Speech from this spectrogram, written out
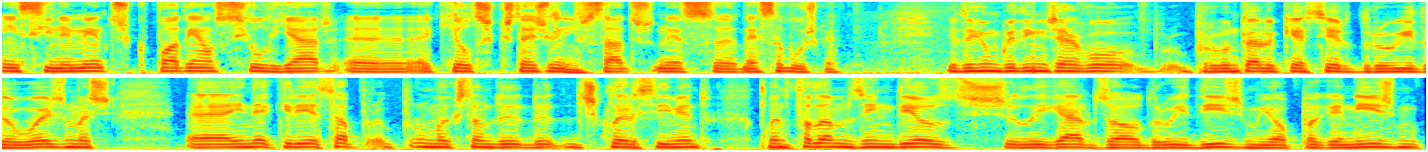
ensinamentos que podem auxiliar uh, aqueles que estejam Sim. interessados nessa, nessa busca. Eu daqui um bocadinho já vou perguntar-lhe o que é ser druida hoje, mas ainda queria, só por uma questão de, de, de esclarecimento, quando falamos em deuses ligados ao druidismo e ao paganismo,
